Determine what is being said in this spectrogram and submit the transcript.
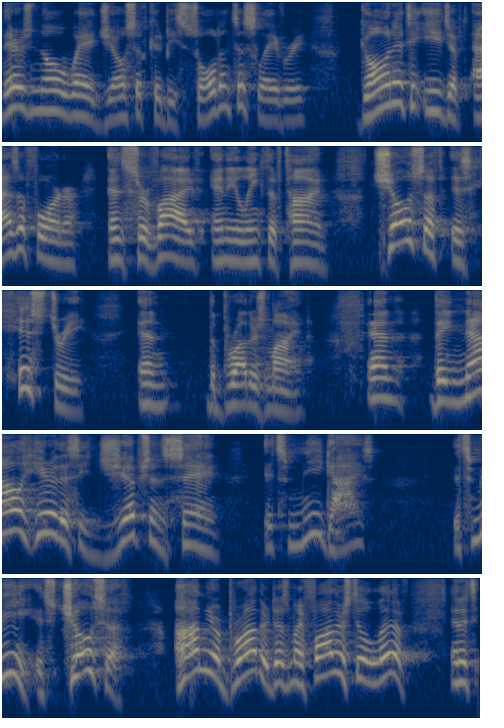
there's no way Joseph could be sold into slavery, going into Egypt as a foreigner, and survive any length of time. Joseph is history in the brothers' mind. And they now hear this Egyptian saying, It's me, guys. It's me, it's Joseph. I'm your brother. Does my father still live? And it's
